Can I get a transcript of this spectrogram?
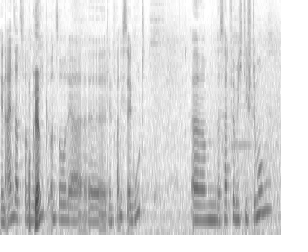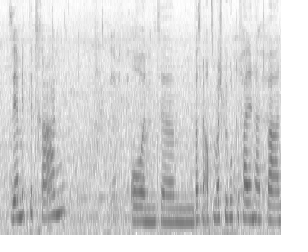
den Einsatz von okay. Musik und so, der, äh, den fand ich sehr gut. Ähm, das hat für mich die Stimmung sehr mitgetragen. Und ähm, was mir auch zum Beispiel gut gefallen hat, waren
